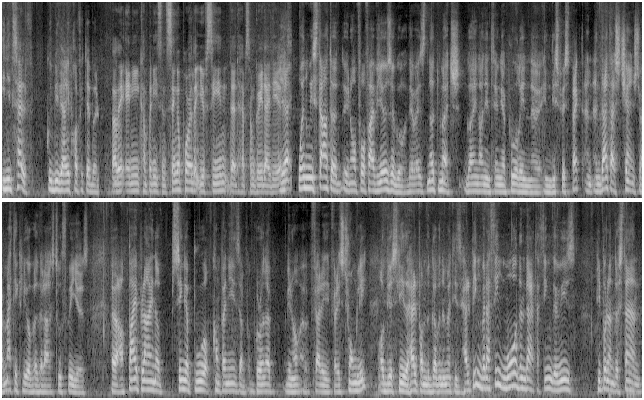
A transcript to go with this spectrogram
in itself could be very profitable. Are there any companies in Singapore that you've seen that have some great ideas? Yeah, When we started, you know, four or five years ago, there was not much going on in Singapore in, uh, in this respect, and, and that has changed dramatically over the last two, three years. Uh, our pipeline of Singapore companies have grown up, you know, uh, fairly, fairly strongly. Obviously, the help from the government is helping, but I think more than that, I think there is people understand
